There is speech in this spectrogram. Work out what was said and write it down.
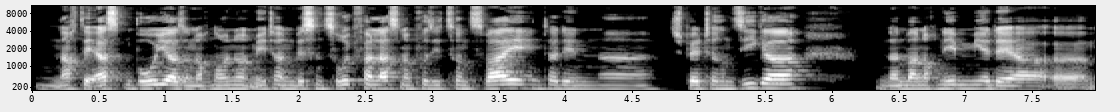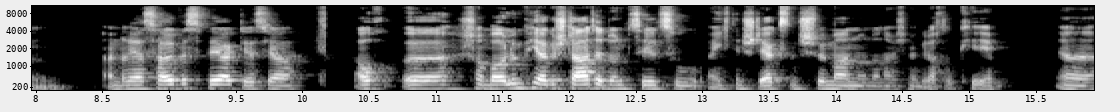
nach der ersten Boje, also nach 900 Metern, ein bisschen zurückfallen lassen an Position 2 hinter den äh, späteren Sieger. Und dann war noch neben mir der ähm, Andreas Halvesberg, der ist ja auch äh, schon bei Olympia gestartet und zählt zu eigentlich den stärksten Schwimmern. Und dann habe ich mir gedacht, okay, äh,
